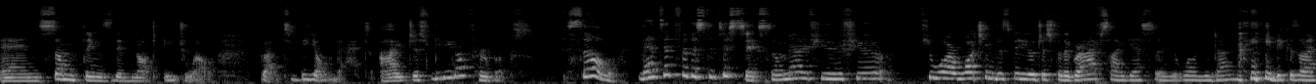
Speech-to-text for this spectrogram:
And some things did not age well. But beyond that, I just really love her books. So that's it for the statistics. So now if you if you if you are watching this video just for the graphs, I guess, uh, you're, well, you're done because I,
